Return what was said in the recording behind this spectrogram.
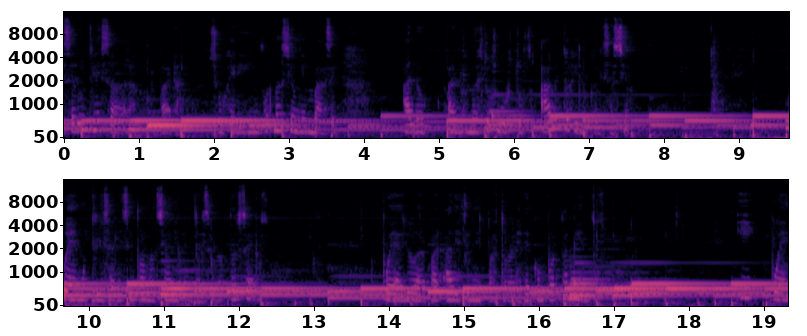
ser utilizada para sugerir información en base a, a los nuestros gustos, hábitos y localización. Pueden utilizar esa información y vendérselo a terceros. Puede ayudar a definir patrones de comportamientos y pueden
